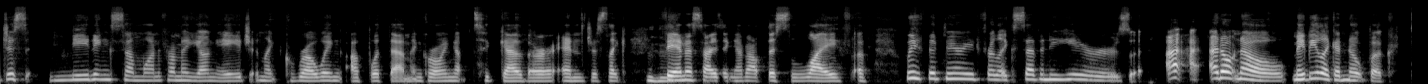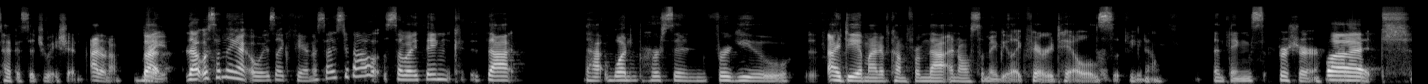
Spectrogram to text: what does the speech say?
just meeting someone from a young age and like growing up with them and growing up together and just like Mhm. fantasizing about this life of we've been married for like 70 years I, I i don't know maybe like a notebook type of situation i don't know but Right. that was something i always like fantasized about so i think that that one person for you idea might have come from that and also maybe like fairy tales you know and things For sure. but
